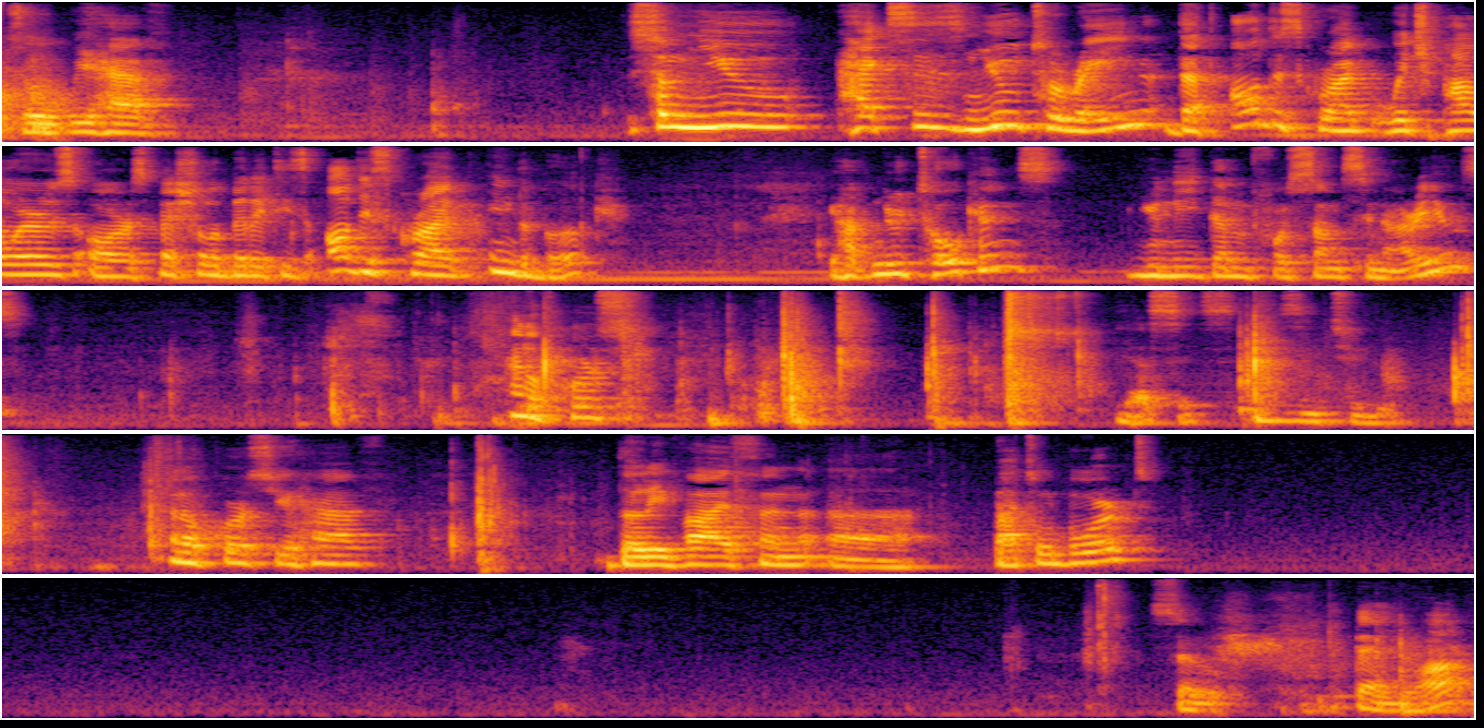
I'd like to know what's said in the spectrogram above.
So we have some new hexes, new terrain that are described, which powers or special abilities are described in the book. You have new tokens. You need them for some scenarios. And of course, yes, it's easy to. And of course, you have the Leviathan uh, battle board. So there you are.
